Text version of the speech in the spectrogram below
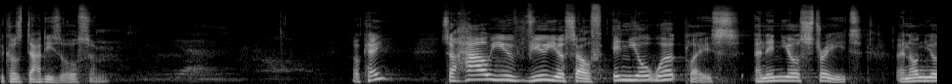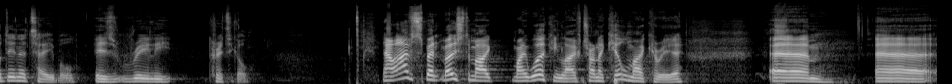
because daddy's awesome. Okay? So, how you view yourself in your workplace and in your street and on your dinner table is really critical. Now, I've spent most of my, my working life trying to kill my career. Um, uh,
